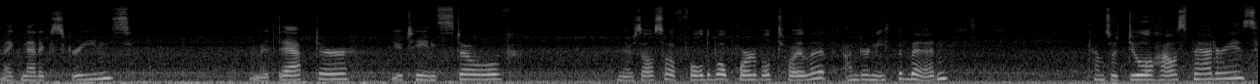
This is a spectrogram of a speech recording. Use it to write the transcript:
magnetic screens, an adapter, butane stove, and there's also a foldable portable toilet underneath the bed. Comes with dual house batteries,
